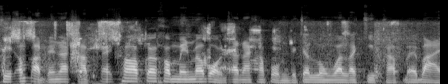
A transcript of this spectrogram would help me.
ฟีน้ำบัตรด้วยนะครับ ใครชอบก็คอมเมนต์มาบอกได้นะครับผมเดี๋ยวจะลงวันละคลิปครับบ๊ายบาย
